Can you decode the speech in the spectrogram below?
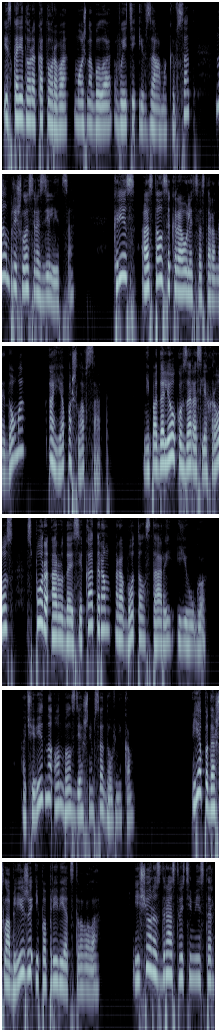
из коридора которого можно было выйти и в замок, и в сад, нам пришлось разделиться. Крис остался караулить со стороны дома, а я пошла в сад. Неподалеку в зарослях роз, споро орудая секатором, работал старый Юго. Очевидно, он был здешним садовником. Я подошла ближе и поприветствовала. «Еще раз здравствуйте, мистер!»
